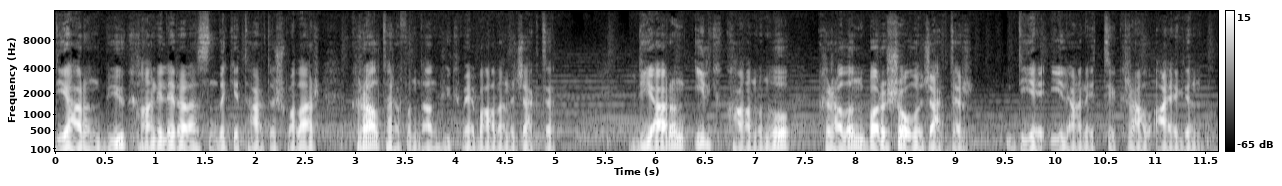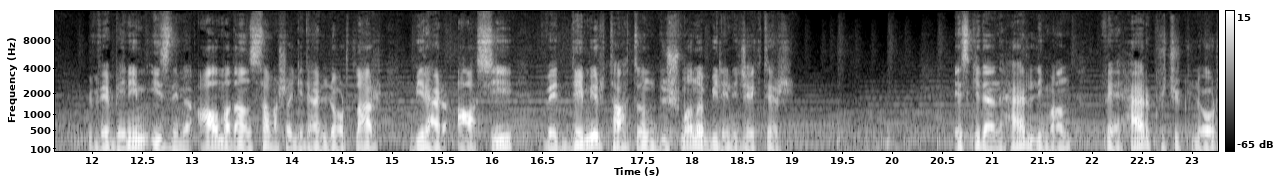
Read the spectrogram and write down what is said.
Diyarın büyük haneleri arasındaki tartışmalar kral tarafından hükme bağlanacaktı. Diyarın ilk kanunu kralın barışı olacaktır diye ilan etti Kral Aegon. Ve benim iznimi almadan savaşa giden lordlar birer asi ve demir tahtın düşmanı bilinecektir.'' Eskiden her liman ve her küçük lord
